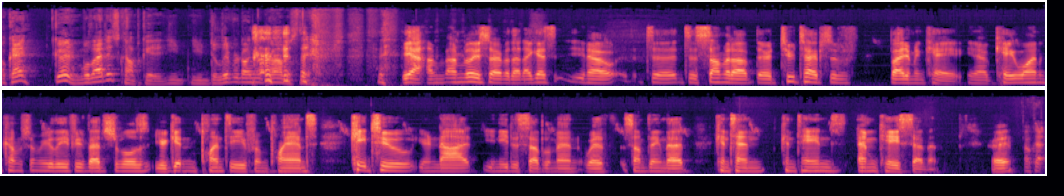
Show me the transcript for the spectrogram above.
Okay, good. Well, that is complicated. You you delivered on your promise there. yeah, I'm I'm really sorry about that. I guess you know to to sum it up, there are two types of vitamin K. You know, K1 comes from your leafy vegetables. You're getting plenty from plants. K2, you're not. You need to supplement with something that contain, contains MK7, right? Okay.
